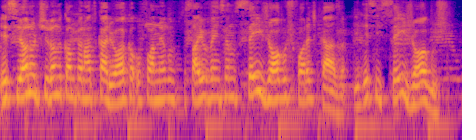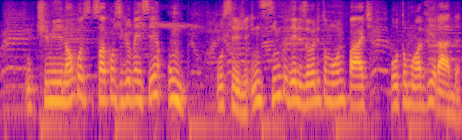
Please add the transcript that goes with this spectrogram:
Esse ano, tirando o Campeonato Carioca, o Flamengo saiu vencendo seis jogos fora de casa. E desses seis jogos, o time não só conseguiu vencer um. Ou seja, em cinco deles ou ele tomou um empate ou tomou a virada.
